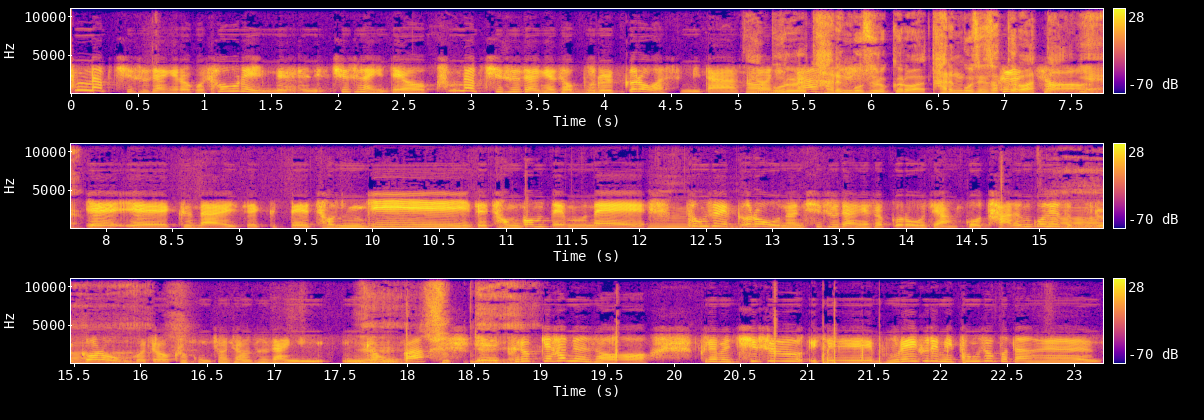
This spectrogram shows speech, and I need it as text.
풍납 치수장이라고 서울에 있는 치수장인데요. 풍납 치수장에서 물을 끌어왔습니다. 그러니까 아, 물을 다른 곳으로 끌어와 다른 곳에서 그렇죠. 끌어왔다. 예. 예, 예. 그날 이제 그때 전기 이제 점검 때문에 음. 평소에 끌어오는 치수장에서 끌어오지 않고 다른 곳에서 아. 물을 끌어온 거죠. 그 공천 정수장인 예. 경우가 수, 예, 예, 예, 그렇게 하면서 그러면 치수 이제 물의 흐름이 평소보다는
